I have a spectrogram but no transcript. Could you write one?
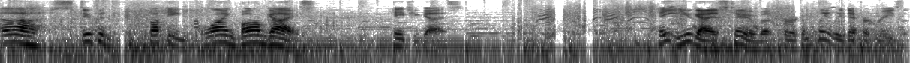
Ah, stupid fucking flying bomb guys. Hate you guys. Hate you guys too, but for a completely different reason.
